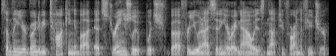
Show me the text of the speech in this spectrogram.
something you're going to be talking about at Strange Loop, which uh, for you and I sitting here right now is not too far in the future.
